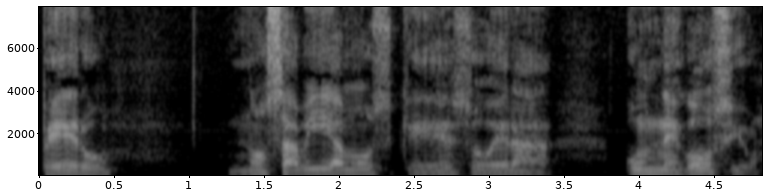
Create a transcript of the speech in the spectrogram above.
pero no sabíamos que eso era un negocio.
